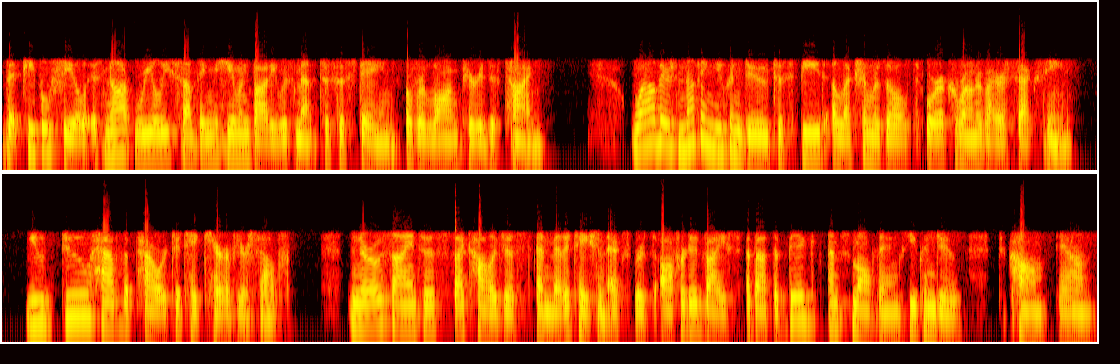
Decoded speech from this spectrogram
that people feel is not really something the human body was meant to sustain over long periods of time. While there's nothing you can do to speed election results or a coronavirus vaccine, you do have the power to take care of yourself. Neuroscientists, psychologists, and meditation experts offered advice about the big and small things you can do to calm down.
